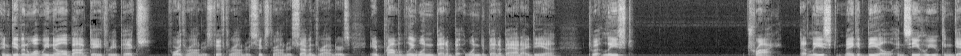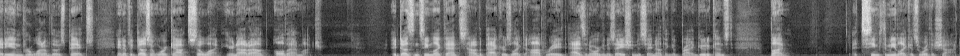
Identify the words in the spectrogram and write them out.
And given what we know about day three picks, fourth rounders, fifth rounders, sixth rounders, seventh rounders, it probably wouldn't, been a, wouldn't have been a bad idea to at least try at least make a deal and see who you can get in for one of those picks. And if it doesn't work out, so what? You're not out all that much. It doesn't seem like that's how the Packers like to operate as an organization, to say nothing of Brian Gutekunst, but it seems to me like it's worth a shot.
